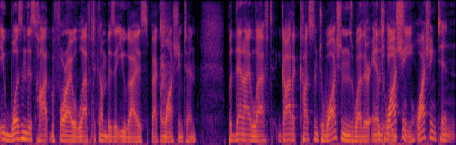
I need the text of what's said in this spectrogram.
it wasn't this hot before I left to come visit you guys back in Washington, But then I left, got accustomed to Washington's weather and Which the Washington, AC Washington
